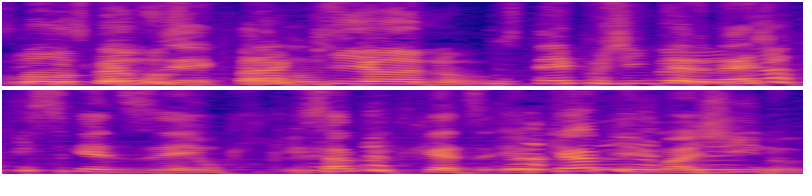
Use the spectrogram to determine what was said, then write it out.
Voltamos dizer, pra que ano? Nos tempos de internet, o que isso quer dizer? O que- sabe o que quer dizer? Eu quero que eu imagino.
